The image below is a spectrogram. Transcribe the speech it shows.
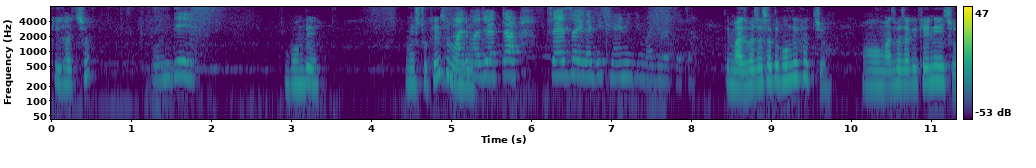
কি খাচ্ছ? বন্দি বন্দে মিষ্টু খেয়েছো মাছ ভাজাটা শেষ হয়ে গেছে খেয়ে নিচ্ছি মাছ ভাজাটা। তুই মাছ ভাজার সাথে বন্দি খাচ্ছ? ও মাছ ভাজাকে খেয়ে নিয়েছো?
